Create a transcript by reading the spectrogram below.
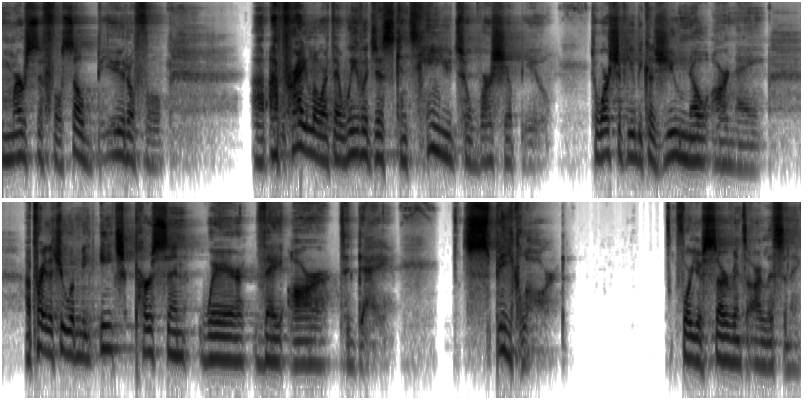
merciful, so beautiful. Um, I pray, Lord, that we would just continue to worship you, to worship you because you know our name. I pray that you would meet each person where they are today. Speak, Lord, for your servants are listening.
